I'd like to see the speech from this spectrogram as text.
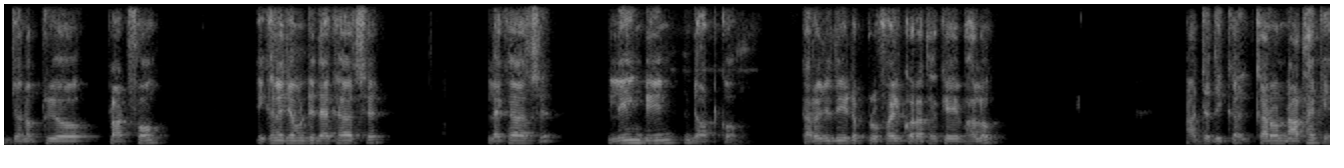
জনপ্রিয় প্ল্যাটফর্ম এখানে যেমনটি দেখা আছে, লেখা আছে লিঙ্কড ইন ডট কম কারও যদি এটা প্রোফাইল করা থাকে ভালো, আর যদি কারও না থাকে,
